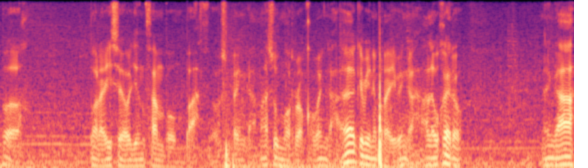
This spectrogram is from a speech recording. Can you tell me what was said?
Por ahí se oyen zambombazos. Venga, más humo rojo. Venga, eh, que viene por ahí. Venga, al agujero. Venga.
